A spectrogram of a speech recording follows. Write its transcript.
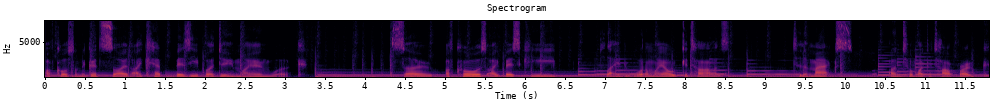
of course, on the good side, I kept busy by doing my own work. So, of course, I basically played one of my old guitars to the max until my guitar broke.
